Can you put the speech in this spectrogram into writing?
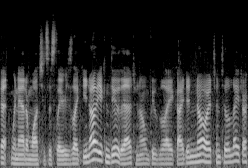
huh? When Adam watches this later, he's like, you know you can do that, and I'll be like, I didn't know it until later.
